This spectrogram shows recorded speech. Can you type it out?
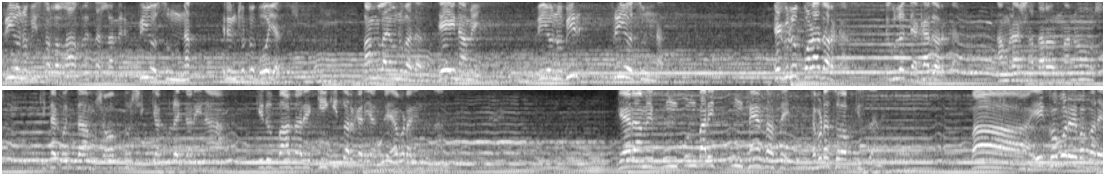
প্রিয় নবী সাল্লামের প্রিয় সুন্নাত। এরকম ছোট বই আছে। বাংলায় অনুবাদ আছে। এই নামে প্রিয় নবীর প্রিয় সুন্নাত। এগুলো পড়া দরকার, এগুলো দেখা দরকার। আমরা সাধারণ মানুষ, কিতা করতাম, সব তো শিক্ষা কুলাই তারি না। কিন্তু বাজারে কি কি তরকারি আছে, এবারটা কিন্তু জানি। গ্রামে কোন কোন বাড়িত কোন ফ্যাঁস আছে, এবারটা সব কিছু জানে। বা, এই খবরের ব্যাপারে।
